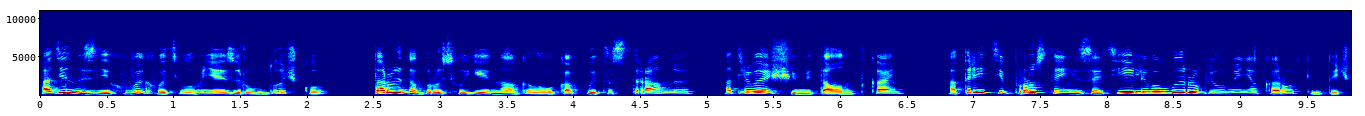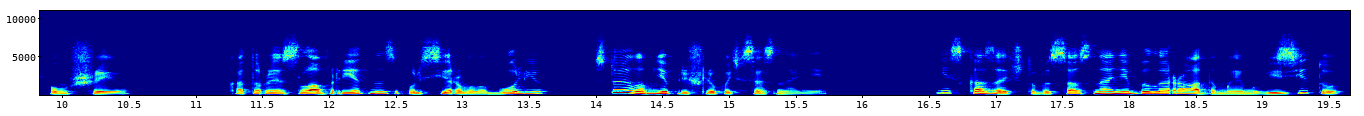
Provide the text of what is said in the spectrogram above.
один из них выхватил у меня из рук дочку, второй набросил ей на голову какую-то странную, отливающую металлом ткань, а третий просто и незатейливо вырубил меня коротким тычком в шею, которая зловредно запульсировала болью, стоило мне пришлепать в сознание. Не сказать, чтобы сознание было радо моему визиту,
